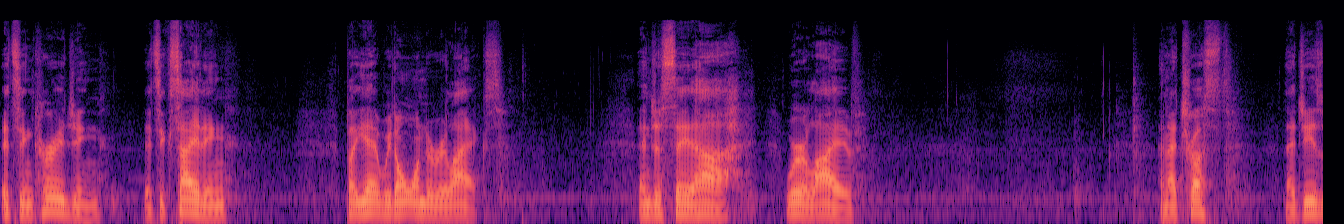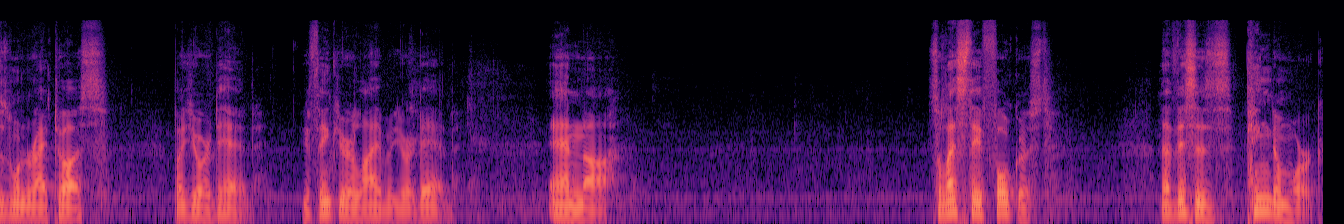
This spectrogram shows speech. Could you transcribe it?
it's encouraging, it's exciting, but yet we don't want to relax and just say, ah, we're alive. And I trust that Jesus wouldn't write to us, but you are dead. You think you're alive, but you're dead. And uh, so let's stay focused that this is kingdom work.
